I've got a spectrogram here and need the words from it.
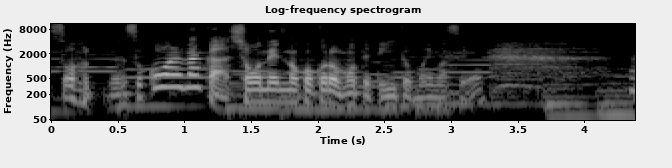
そう、そこはなんか少年の心を持ってていいと思いますよ。あ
